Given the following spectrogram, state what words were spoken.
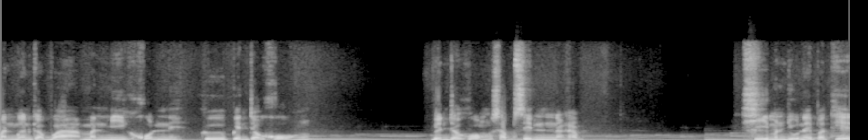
มันเหมือนกับว่ามันมีคนเนี่ยคือเป็นเจ้าของ เป็นเจ้าของทรัพย์สินนะครับ ที่มันอยู่ในประเทศ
